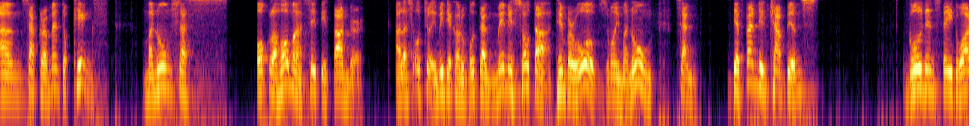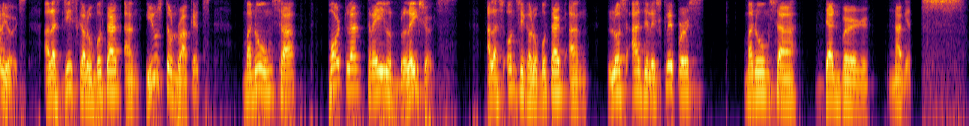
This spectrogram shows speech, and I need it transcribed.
ang Sacramento Kings manung sa Oklahoma City Thunder. Alas 8.30 karong buntag Minnesota Timberwolves mo'y manung sa defending champions Golden State Warriors. Alas 10 karong ang Houston Rockets manung sa Portland Trail Blazers. Alas 11 karong ang Los Angeles Clippers manung sa Denver Nuggets.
